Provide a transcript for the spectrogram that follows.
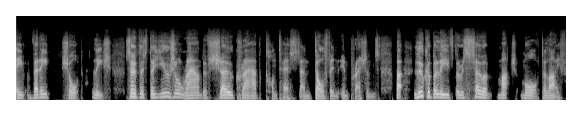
a very short leash. So there's the usual round of show crab contests and dolphin impressions. But Luca believes there is so much more to life.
